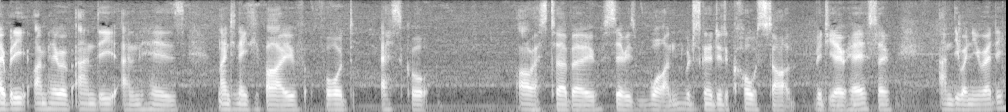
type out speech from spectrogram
everybody, I'm here with Andy and his 1985 Ford Escort RS Turbo Series 1. We're just going to do the cold start video here, so Andy when you're ready.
